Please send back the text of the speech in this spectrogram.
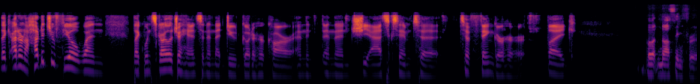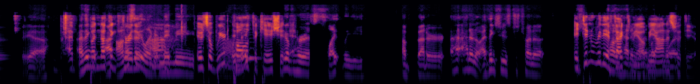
like I don't know, how did you feel when, like, when Scarlett Johansson and that dude go to her car and then and then she asks him to to finger her, like, But nothing for yeah. I- think but nothing I, honestly, further. like it Ah. made me it was a weird me qualification. give her slightly a better. I, I don't know. I think she was just trying to. It didn't really affect me, I'll be honest with you.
